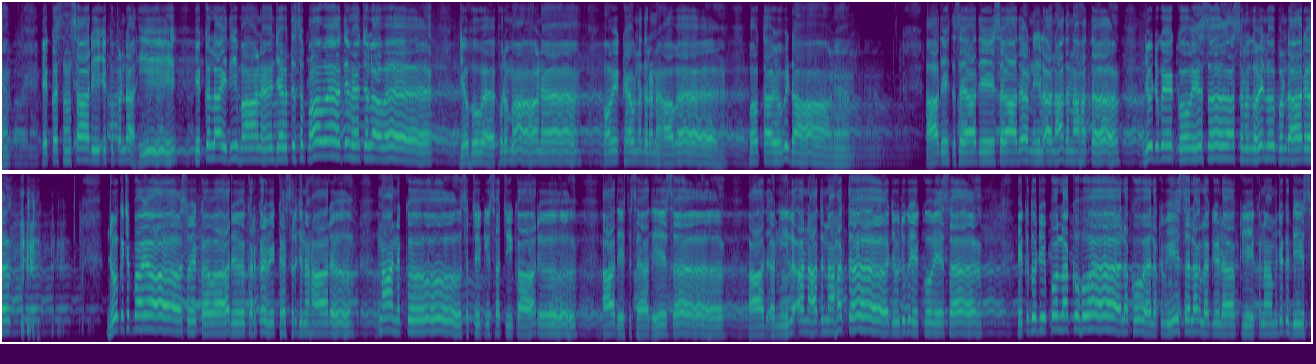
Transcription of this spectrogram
ਇੱਕ ਸੰਸਾਰੀ, ਇੱਕ ਭੰਡਾਰੀ, ਇੱਕ ਲਾਈ ਦੀ ਬਾਣ। ਜਬ ਤਿਸ ਪਾਵੈ, ਤਿਵੇਂ ਚਲਾਵੈ ਜੇ ਹੋਵੈ ਫੁਰਮਾਨ। ਉਹ ਵੇਖੈ ਉਹ ਨਦਰ ਆਵੈ, ਬਹੁਤਾ ਹੋ ਵਿਡਾਣ ਆਦੇਸ਼ ਤਸ ਆਦੇਸ਼ ਆਦ ਨੀਲ ਅਨਾਦ ਨਾਹਤ। ਜੁਗ ਜੁਗੇ ਕੋ ਇਸ ਆਸਨ ਲੋਹਿ ਲੋ ਭੰਡਾਰ। ਜੋ ਕਿਛ ਪਾਇਆ ਸੋ ਇੱਕ ਵਾਰ ਕਰ ਕਰ ਵੇਖੈ ਸਿਰਜਨਹਾਰ ਨਾਨਕ ਸੱਚੇ ਕੀ ਸਾਚੀ ਕਾਰ। ਆਦੇਸ਼ ਤਸ ਆਦੇਸ਼ ਆਦ ਅਨੀਲ ਅਨਾਦ ਨਾਹਤ। ਜੁਗ ਜੁਗ ਏਕੋ ਵੇਸ ਇਕ ਦੂਜੇ ਪੋ ਲੱਖ ਹੋਇ ਲੱਖ ਹੋਇ ਲਖ ਲਗ ਲਗੜਾ ਕੀ ਏਕ ਨਾਮ ਜਗਦੀਸ਼।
